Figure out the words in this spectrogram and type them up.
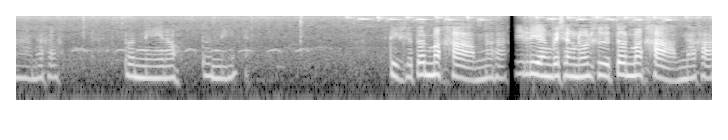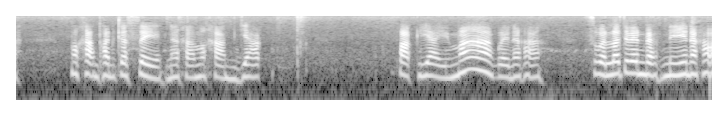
มานะคะ ต้นนี้เนาะต้นนี้ ติดกับต้นมะขามนะคะ ที่เรียงไปทางนู้นคือต้นมะขามนะคะ มะขามพันธุ์เกษตรนะคะ มะขามยักษ์ฝักใหญ่มากเลยนะคะ ส่วนเราจะเป็นแบบนี้นะคะ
